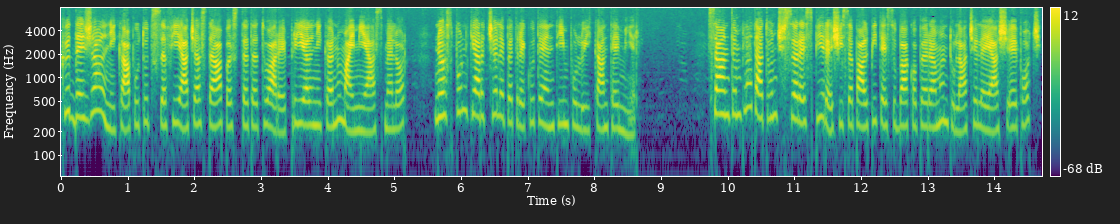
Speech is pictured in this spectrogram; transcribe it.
Cât de jalnică a putut să fie această apă stătătoare, prielnică numai miasmelor, ne-o spun chiar cele petrecute în timpul lui Cantemir. S-a întâmplat atunci să respire și să palpite sub acoperământul aceleiași epoci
